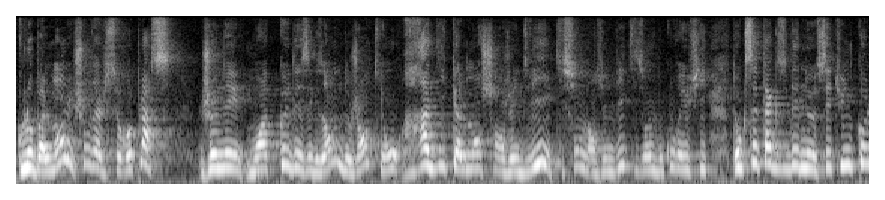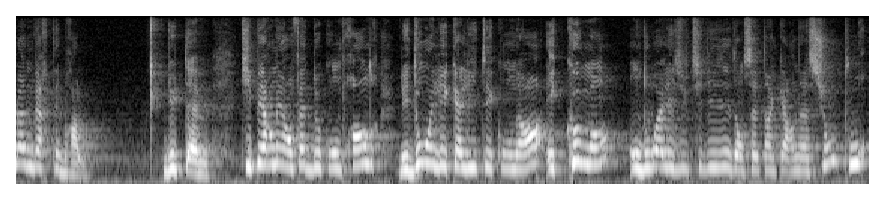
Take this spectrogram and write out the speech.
globalement, les choses, elles se replacent. Je n'ai, moi, que des exemples de gens qui ont radicalement changé de vie et qui sont dans une vie qu'ils ont beaucoup réussi. Donc cet axe des nœuds, c'est une colonne vertébrale du thème qui permet en fait de comprendre les dons et les qualités qu'on a et comment on doit les utiliser dans cette incarnation pour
